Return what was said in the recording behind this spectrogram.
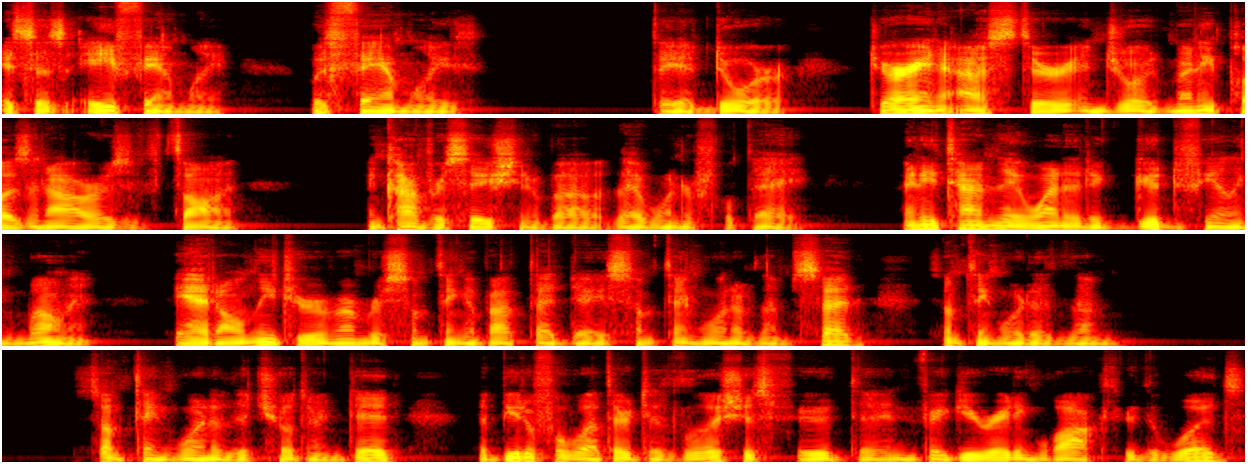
it says a family with families they adore, Jerry and Esther enjoyed many pleasant hours of thought and conversation about that wonderful day. Anytime they wanted a good feeling moment, they had only to remember something about that day, something one of them said, something one of them something one of the children did, the beautiful weather, the delicious food, the invigorating walk through the woods.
